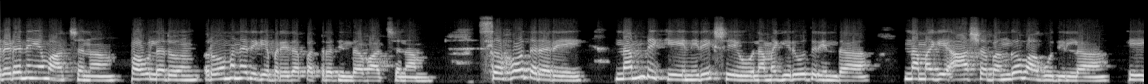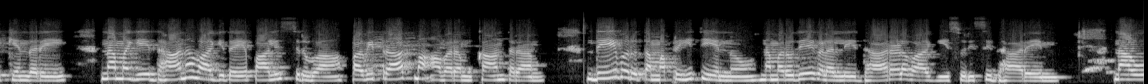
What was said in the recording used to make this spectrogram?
ಎರಡನೆಯ ವಾಚನ ಪೌಲರು ರೋಮನರಿಗೆ ಬರೆದ ಪತ್ರದಿಂದ ವಾಚನ. ಸಹೋದರರೇ ನಂಬಿಕೆ ನಿರೀಕ್ಷೆಯು ನಮಗಿರುವುದರಿಂದ ನಮಗೆ ಆಶಾಭಂಗವಾಗುವುದಿಲ್ಲ. ಏಕೆಂದರೆ ನಮಗೆ ದಾನವಾಗಿದೆ ದಯಪಾಲಿಸಿರುವ ಪವಿತ್ರಾತ್ಮ ಅವರ ಮುಖಾಂತರ. ದೇವರು ತಮ್ಮ ಪ್ರೀತಿಯನ್ನು ನಮ್ಮ ಹೃದಯಗಳಲ್ಲಿ ಧಾರಾಳವಾಗಿ ಸುರಿಸಿದ್ದಾರೆ. ನಾವು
